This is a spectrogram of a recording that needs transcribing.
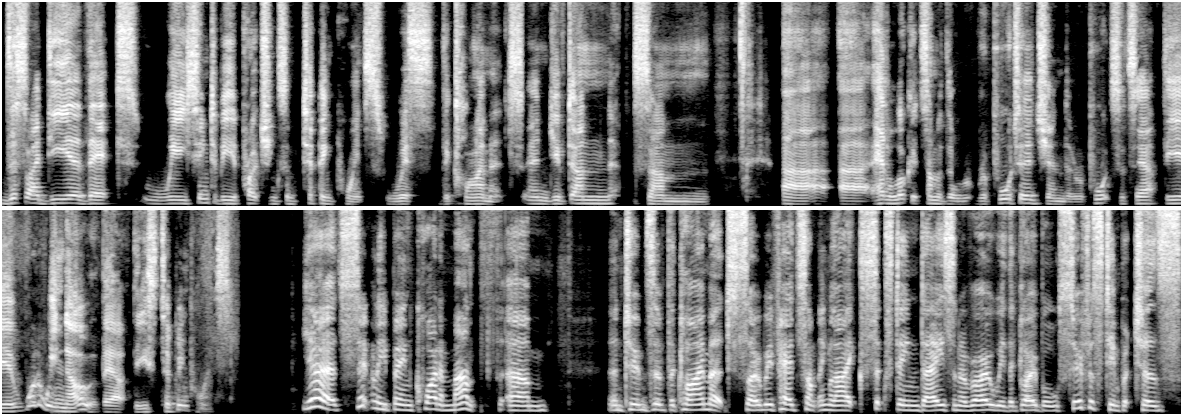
this idea that we seem to be approaching some tipping points with the climate. And you've done some, uh, uh, had a look at some of the reportage and the reports that's out there. What do we know about these tipping points? Yeah, it's certainly been quite a month. Um, in terms of the climate. So we've had something like 16 days in a row where the global surface temperatures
